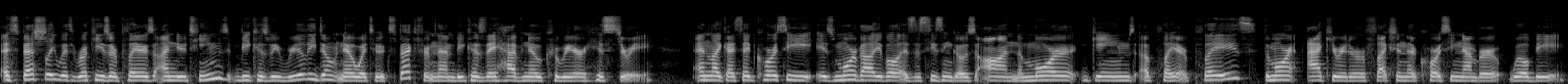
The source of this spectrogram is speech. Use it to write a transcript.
especially with rookies or players on new teams, because we really don't know what to expect from them because they have no career history. And like I said, Corsi is more valuable as the season goes on. The more games a player plays, the more accurate a reflection their Corsi number will be.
